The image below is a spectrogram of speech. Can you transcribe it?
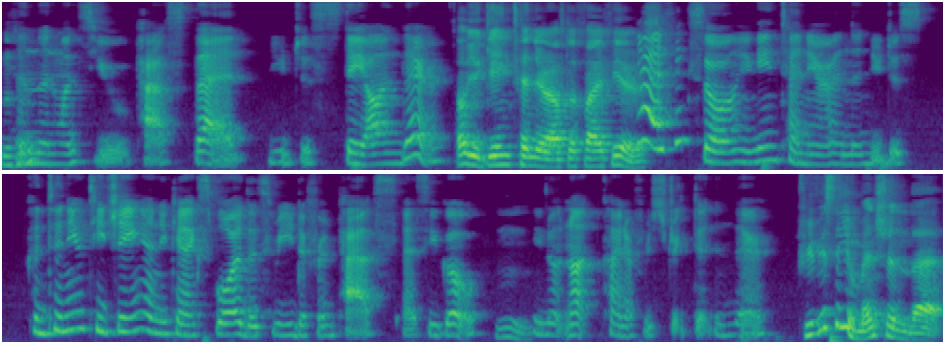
Mhm. And then once you pass that, you just stay on there. Oh, you gain tenure after five years. Yeah, I think so. You gain tenure and then you just continue teaching and you can explore the three different paths as you go. Hmm. You know, not, kind of restricted in there. Previously, you mentioned that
